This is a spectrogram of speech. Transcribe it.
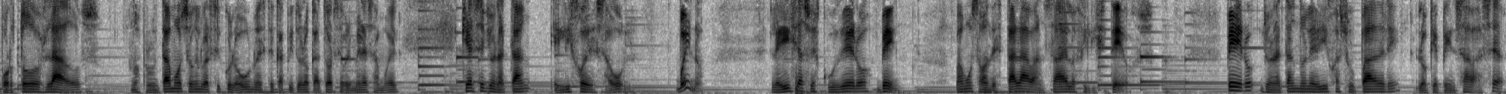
por todos lados, nos preguntamos en el versículo 1 de este capítulo 14, 1 Samuel, ¿qué hace Jonatán, el hijo de Saúl? Bueno, le dice a su escudero, ven, vamos a donde está la avanzada de los filisteos. Pero Jonatán no le dijo a su padre lo que pensaba hacer.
